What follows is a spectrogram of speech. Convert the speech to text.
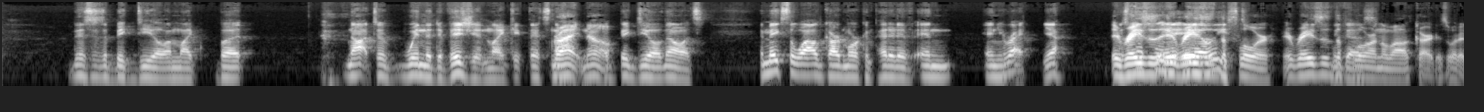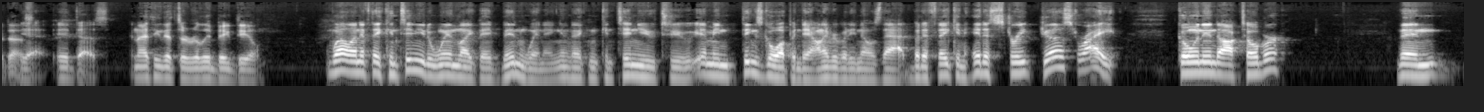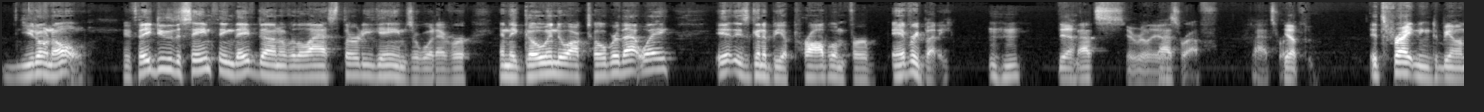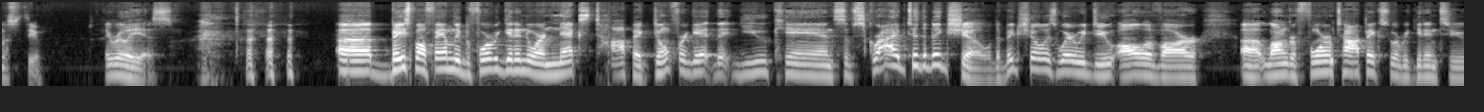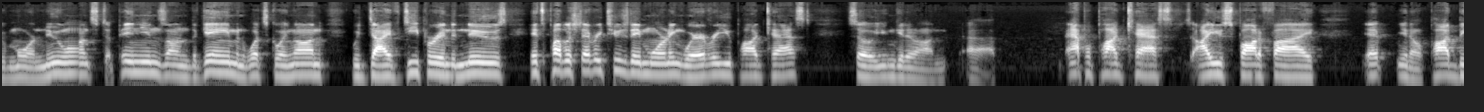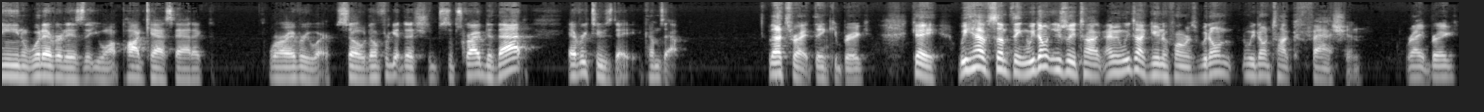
this is a big deal. I'm like, but not to win the division. Like it- it's not Right, no. a big deal. No, it's it makes the wild card more competitive. And and you're right. Yeah, It Especially raises it the raises AL the East. floor. It raises the It floor on the wild card is what it does. yeah, it does. And I think that's a really big deal. Well, and if they continue to win like they've been winning, and they can continue to, I mean, things go up and down. Everybody knows that. But if they can hit a streak just right going into October, then you don't know. If they do the same thing they've done over the last 30 games or whatever, and they go into October that way, it is going to be a problem for everybody. hmm Yeah, That's it really is. that's rough. That's rough. Yep. It's frightening to be honest with you. It really is. uh, baseball family, before we get into our next topic, don't forget that you can subscribe to The Big Show. The Big Show is where we do all of our uh, longer form topics, where we get into more nuanced opinions on the game and what's going on. We dive deeper into news. It's published every Tuesday morning, wherever you podcast. So you can get it on uh, Apple Podcasts, I use Spotify, it, you know, Podbean or whatever it is that you want, Podcast Addict. We're everywhere. So don't forget to sh- subscribe to that every Tuesday. It comes out. That's right. Thank you, Brig. Okay, we have something we don't usually talk. I mean, we talk uniforms. We don't. We don't talk fashion, right, Brig?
